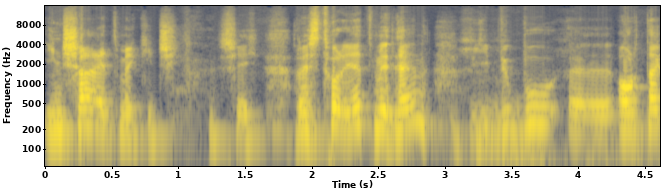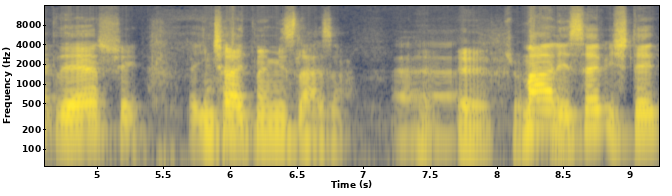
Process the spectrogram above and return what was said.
inşa etmek için şey restore etmeden bu e, ortak değer şey e, inşa etmemiz lazım. E, Evet, çok Maalesef işte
